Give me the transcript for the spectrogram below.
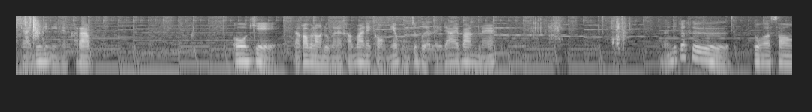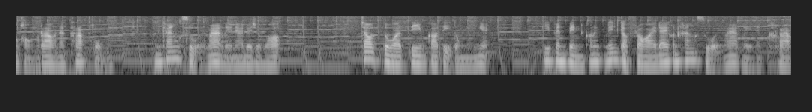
ตการ์ดนี่เองนะครับโอเค แล้วก็มาลองดูกันนะครับว่าในกล่องนี้ผมจะเปิดอะไรได้บ้างนะ อันนี้ก็คือตัวซองของเรานะครับผมค่อนข้างสวยมากเลยนะ โดยเฉพาะ เจ้าตัวทีมกอติตรงนี้เนี่ย ที่เป็นเป็นเล่นกับฟลอยได้ค่อนข้างสวยมากเลยนะครับ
